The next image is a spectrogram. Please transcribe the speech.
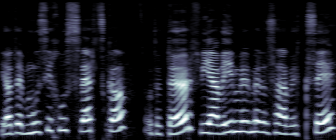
ja, dann muss ich auswärts gehen. Oder darf, wie auch immer wie man das auch sehen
